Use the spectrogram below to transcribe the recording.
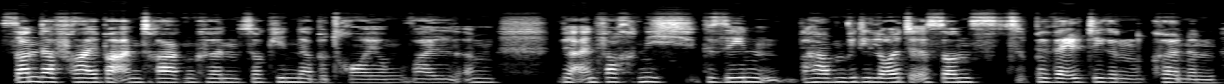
sonderfrei beantragen können zur Kinderbetreuung, weil ähm, wir einfach nicht gesehen haben, wie die Leute es sonst bewältigen können.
